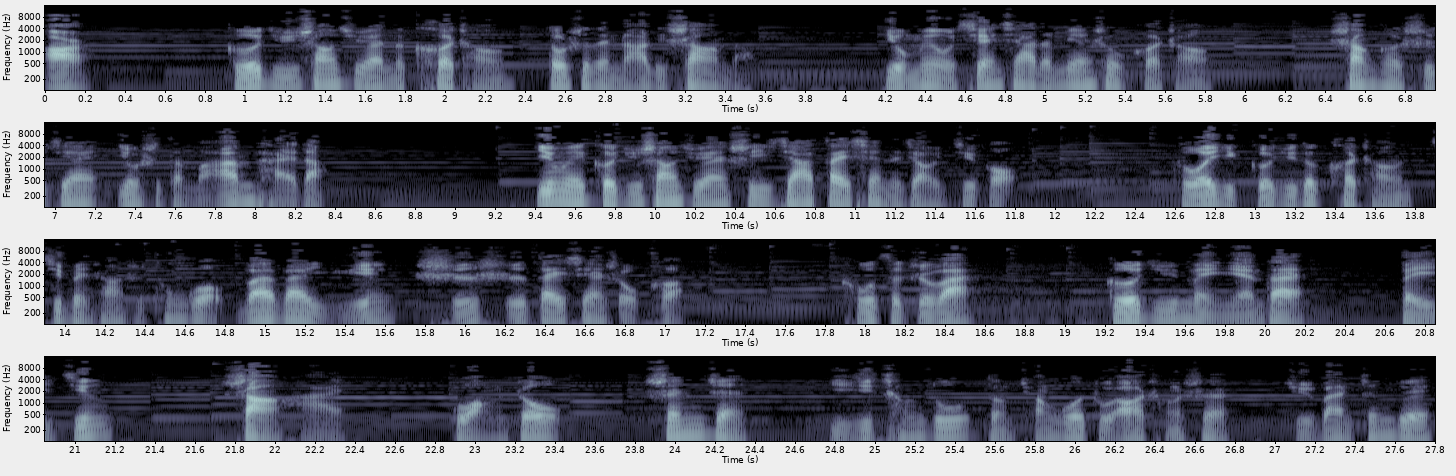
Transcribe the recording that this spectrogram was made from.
二，格局商学院的课程都是在哪里上的？有没有线下的面授课程？上课时间又是怎么安排的？因为格局商学院是一家在线的教育机构，所以格局的课程基本上是通过 YY 语音实时在线授课。除此之外，格局每年在北京、上海、广州、深圳以及成都等全国主要城市举办针对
